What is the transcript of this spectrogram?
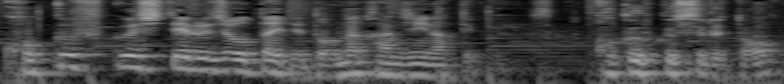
克服してる状態ってどんな感じになってくるんですか？克服すると？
